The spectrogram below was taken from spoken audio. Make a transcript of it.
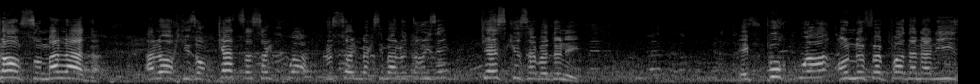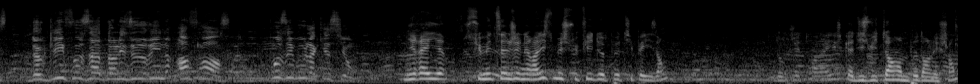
gens sont malades alors qu'ils ont 4 à 5 fois le seuil maximal autorisé, qu'est-ce que ça va donner? Et pourquoi on ne fait pas d'analyse de glyphosate dans les urines en France? Posez-vous la question. Mireille, je suis médecin généraliste, mais je suis fille de petits paysans. Donc j'ai travaillé jusqu'à 18 ans un peu dans les champs.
